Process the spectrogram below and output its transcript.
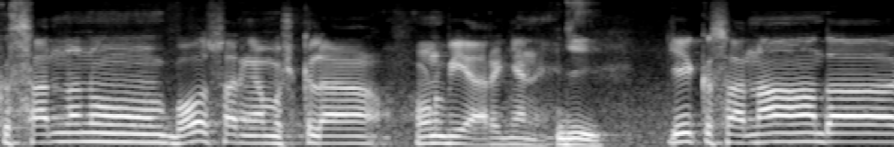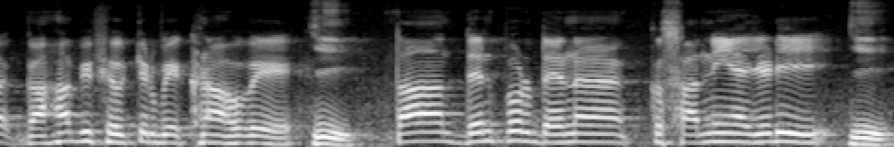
ਕਿਸਾਨਾਂ ਨੂੰ ਬਹੁਤ ਸਾਰੀਆਂ ਮੁਸ਼ਕਲਾਂ ਹੁਣ ਵੀ ਆ ਰਹੀਆਂ ਨੇ। ਜੀ। ਜੇ ਕਿਸਾਨਾਂ ਦਾ ਗਾਹਾਂ ਵੀ ਫਿਊਚਰ ਵੇਖਣਾ ਹੋਵੇ ਜੀ। ਤਾਂ ਦਿਨ ਪਰ ਦਿਨ ਕਿਸਾਨੀ ਹੈ ਜਿਹੜੀ ਜੀ।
